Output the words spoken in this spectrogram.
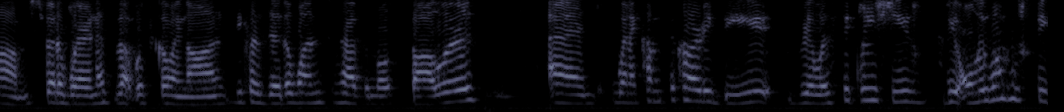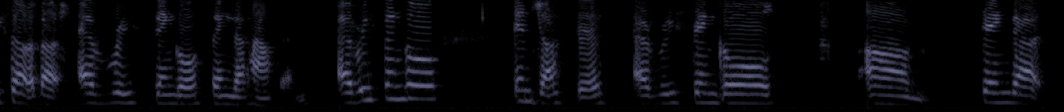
um, spread awareness about what's going on because they're the ones who have the most followers. And when it comes to Cardi B, realistically, she's the only one who speaks out about every single thing that happens, every single injustice, every single um, thing that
